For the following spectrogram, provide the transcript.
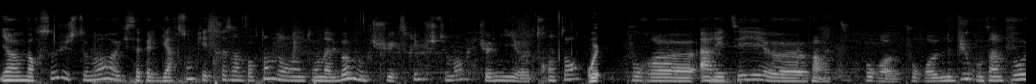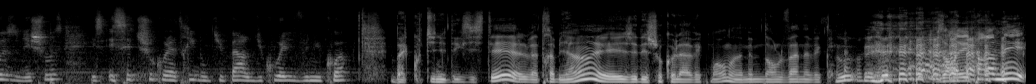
Il y a un morceau justement euh, qui s'appelle Garçon qui est très important dans ton album où tu exprimes justement que tu as mis euh, 30 ans Ouais. Pour euh, arrêter, euh, enfin pour, euh, pour ne plus qu'on t'impose les choses. Et, et cette chocolaterie dont tu parles, du coup, elle est devenue quoi? Bah, elle continue d'exister, elle va très bien. Et j'ai des chocolats avec moi. On en a même dans le van avec nous. Vous en avez pas ramené?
